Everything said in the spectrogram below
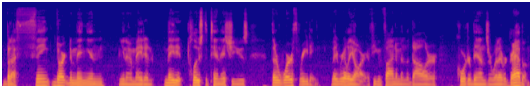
but I think Dark Dominion, you know, made it made it close to 10 issues. They're worth reading. They really are. If you can find them in the dollar, quarter bins, or whatever, grab them.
